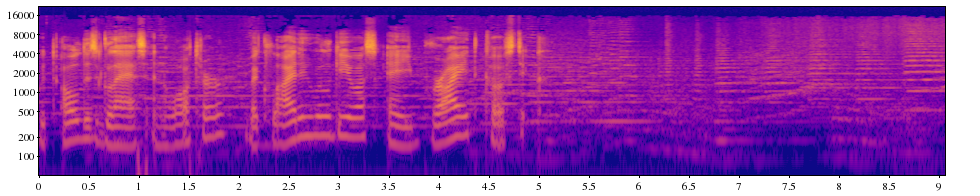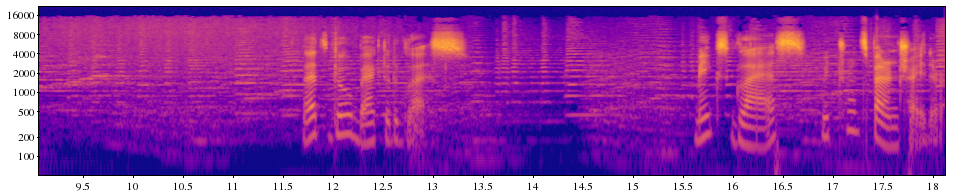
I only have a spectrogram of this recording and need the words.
With all this glass and water, backlighting will give us a bright caustic. Let's go back to the glass. Mix glass with transparent shader.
